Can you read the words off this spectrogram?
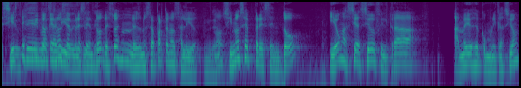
si este escrito que no se presentó, de esto es, de nuestra parte no ha salido, ¿no? si no se presentó y aún así ha sido filtrada a medios de comunicación,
